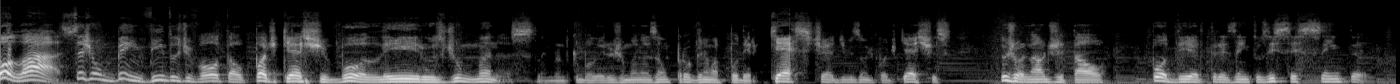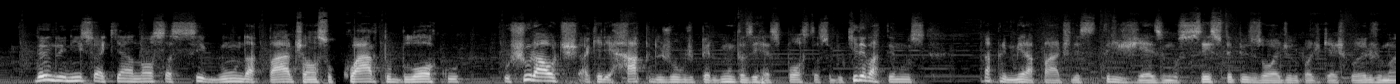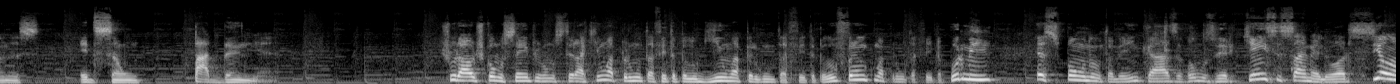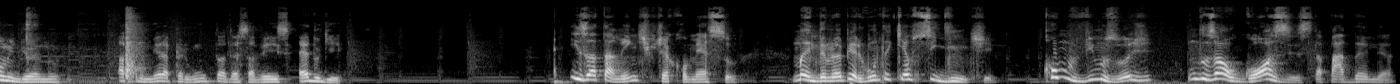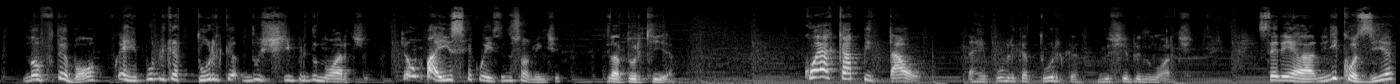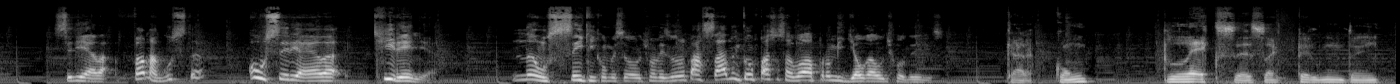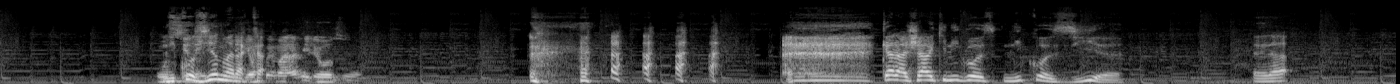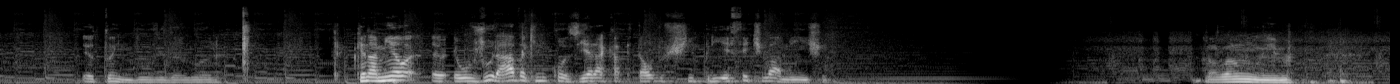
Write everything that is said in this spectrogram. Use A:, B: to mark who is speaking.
A: Olá, sejam bem-vindos de volta ao podcast Boleiros de Humanas. Lembrando que o Boleiros de Humanas é um programa Podercast, a divisão de podcasts do jornal digital Poder 360. Dando início aqui à nossa segunda parte, ao nosso quarto bloco, o Shootout, aquele rápido jogo de perguntas e respostas sobre o que debatemos na primeira parte desse 36 episódio do podcast Boleiros de Humanas, edição Padania. Shootout, como sempre, vamos ter aqui uma pergunta feita pelo Gui, uma pergunta feita pelo Franco, uma pergunta feita por mim. Respondam também em casa, vamos ver quem se sai melhor. Se eu não me engano, a primeira pergunta dessa vez é do Gui.
B: Exatamente, já começo mandando uma pergunta que é o seguinte: Como vimos hoje, um dos algozes da Padania no futebol foi a República Turca do Chipre do Norte que é um país reconhecido somente pela Turquia. Qual é a capital da República Turca do Chipre do Norte? Seria ela Nicosia? Seria ela Famagusta? Ou seria ela Quirênia? Não sei quem começou a última vez no ano passado, então passo essa bola para o Miguel Galo de Rodrigues.
A: Cara, complexa essa pergunta, hein?
C: O Nicosia não era. Miguel foi maravilhoso.
A: Cara, eu achava que Nicos... Nicosia era. Eu tô em dúvida agora. Porque na minha. Eu, eu jurava que Nicosia era a capital do Chipre efetivamente. Agora não lembro.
